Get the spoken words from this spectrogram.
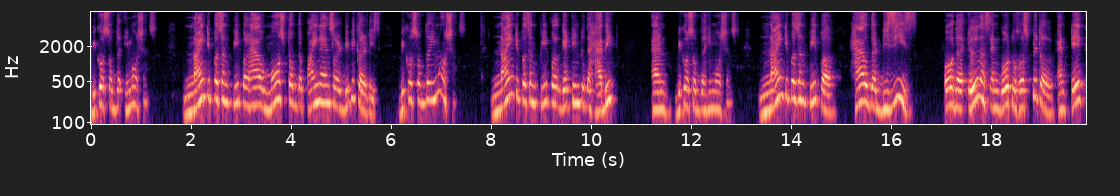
because of the emotions. 90% people have most of the financial difficulties because of the emotions. 90% people get into the habit and because of the emotions. 90% people have the disease or the illness and go to hospital and take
